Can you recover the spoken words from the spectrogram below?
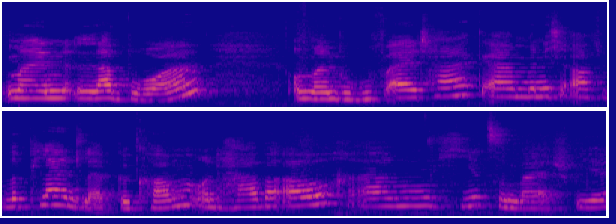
mein Labor und meinen Berufsalltag ähm, bin ich auf The Plant Lab gekommen und habe auch ähm, hier zum Beispiel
